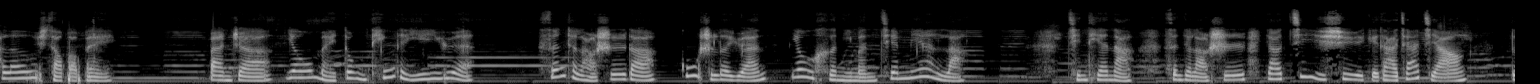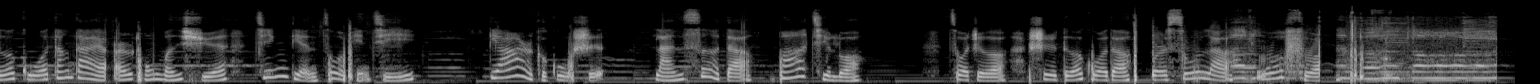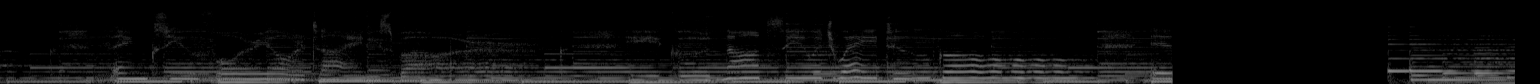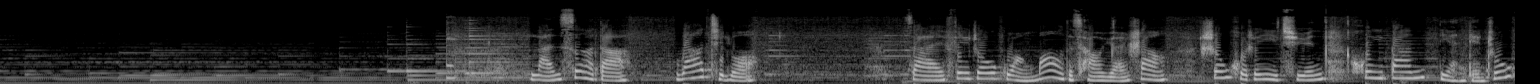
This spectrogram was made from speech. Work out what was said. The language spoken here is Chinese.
Hello，小宝贝，伴着优美动听的音乐，森特老师的故事乐园又和你们见面了。今天呢，森特老师要继续给大家讲德国当代儿童文学经典作品集第二个故事《蓝色的巴基罗》，作者是德国的尔苏蓝色的瓦吉罗，在非洲广袤的草原上生活着一群灰斑点点猪。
